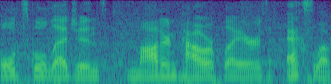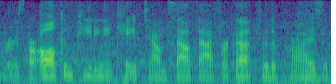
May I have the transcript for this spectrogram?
Old school legends, modern power players, and ex lovers are all competing in Cape Town, South Africa for the prize of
